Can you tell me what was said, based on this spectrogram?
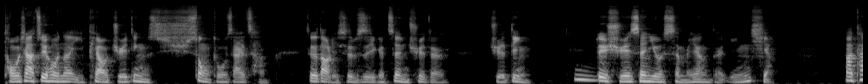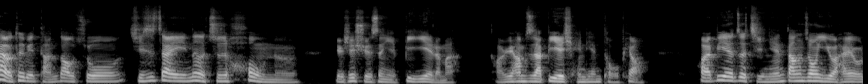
投下最后那一票，决定送屠宰场，这个到底是不是一个正确的决定？嗯，对学生有什么样的影响？那他有特别谈到说，其实，在那之后呢，有些学生也毕业了嘛。啊，因为他们是在毕业前一天投票，后来毕业这几年当中，也有还有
